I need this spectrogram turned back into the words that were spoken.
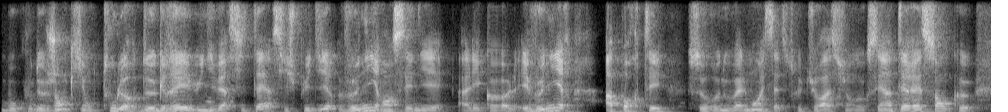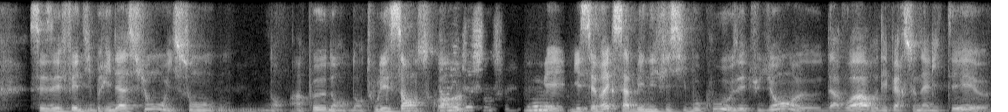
beaucoup de gens qui ont tout leur degré universitaire, si je puis dire, venir enseigner à l'école et venir apporter ce renouvellement et cette structuration. Donc c'est intéressant que ces effets d'hybridation, ils sont un peu dans, tous les sens. Quoi, dans les hein. deux sens, Mais, c'est vrai que ça bénéficie beaucoup aux étudiants euh, d'avoir des personnalités euh,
